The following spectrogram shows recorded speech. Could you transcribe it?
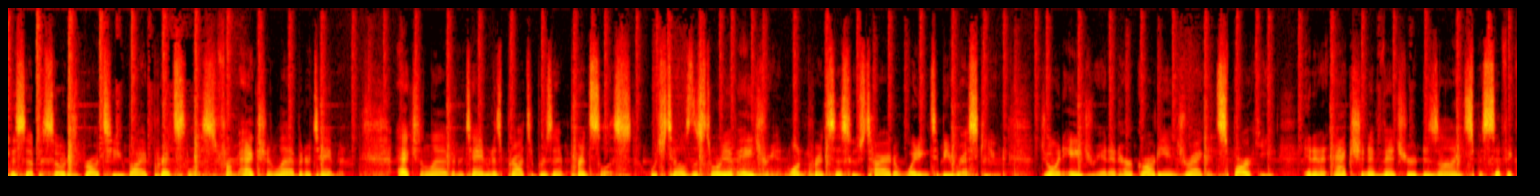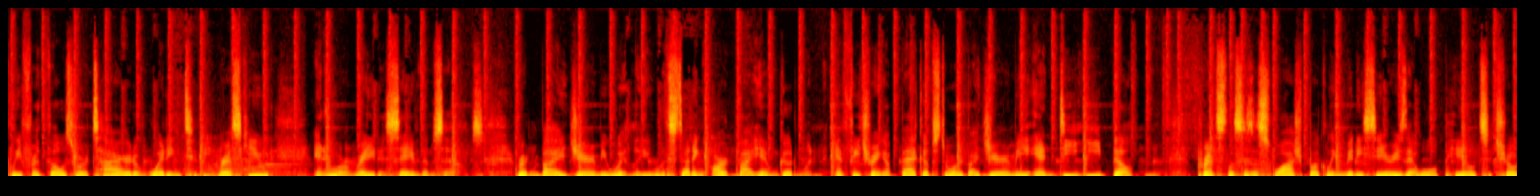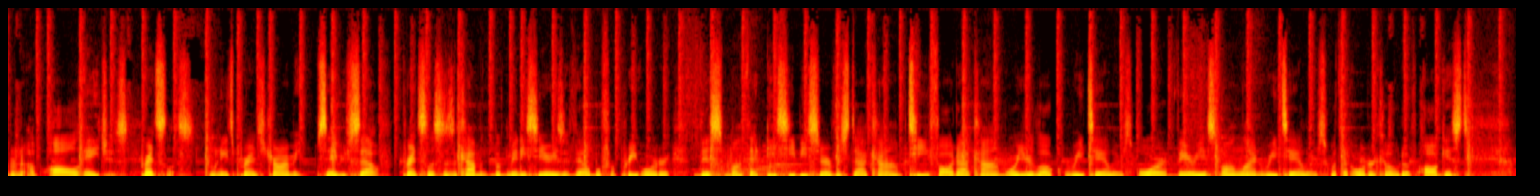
This episode is brought to you by Princeless from Action Lab Entertainment. Action Lab Entertainment is proud to present Princeless, which tells the story of Adrienne, one princess who's tired of waiting to be rescued. Join Adrienne and her guardian dragon, Sparky, in an action adventure designed specifically for those who are tired of waiting to be rescued and who are ready to save themselves. Written by Jeremy Whitley, with stunning art by M. Goodwin, and featuring a backup story by Jeremy and D.E. Belton, Princeless is a swashbuckling miniseries that will appeal to children of all ages. Princeless. Who needs Prince Charming? Save yourself. Princeless is a comic book miniseries available for pre-order this month at dcbservice.com, tfall.com, or your local retailers, or various online retailers with an order code of August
